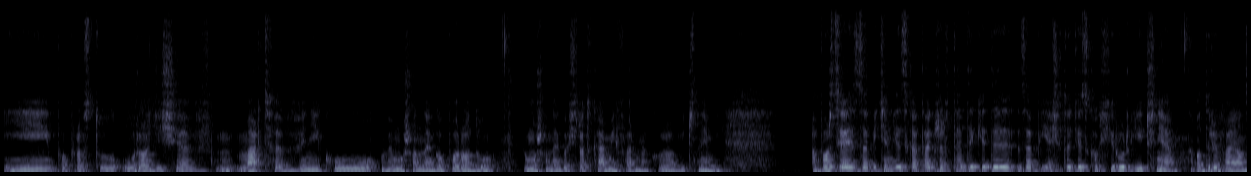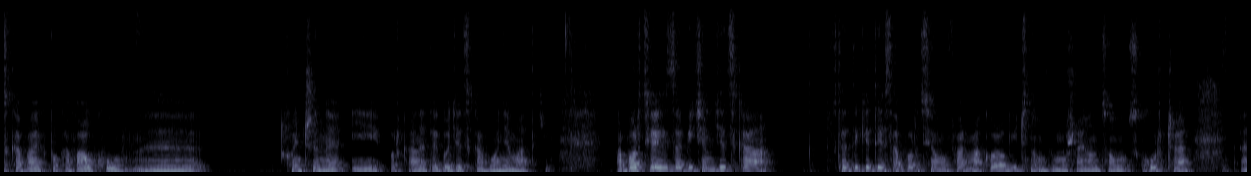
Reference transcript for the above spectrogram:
i po prostu urodzi się w, martwe w wyniku wymuszonego porodu, wymuszonego środkami farmakologicznymi. Aborcja jest zabiciem dziecka także wtedy, kiedy zabija się to dziecko chirurgicznie, odrywając kawałek po kawałku yy, kończyny i organy tego dziecka w łonie matki. Aborcja jest zabiciem dziecka wtedy, kiedy jest aborcją farmakologiczną, wymuszającą skurcze yy,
